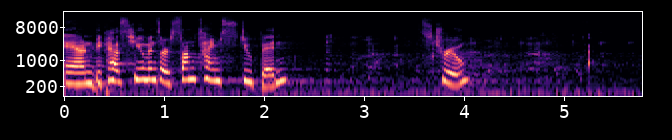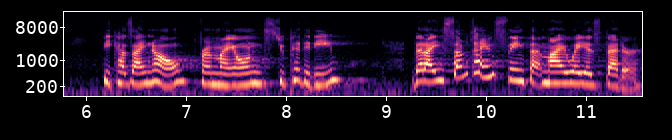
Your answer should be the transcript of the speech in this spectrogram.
and because humans are sometimes stupid, it's true, because I know from my own stupidity that I sometimes think that my way is better.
